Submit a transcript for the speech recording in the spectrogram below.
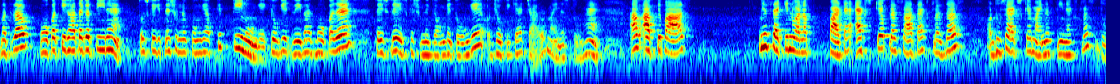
मतलब बहुपद की घात अगर तीन है तो उसके कितने शून्य होंगे? आपके तीन होंगे, क्योंकि द्विघात बहुपद है तो इसलिए इसके शून्य क्या होंगे? दो होंगे, और जो कि क्या है? चार और माइनस दो हैं। अब आपके पास ये सेकंड वाला पार्ट है, एक्स के प्लस सात एक्स प्लस दस और दूसरा एक्स के माइनस तीन एक्स प्लस दो।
